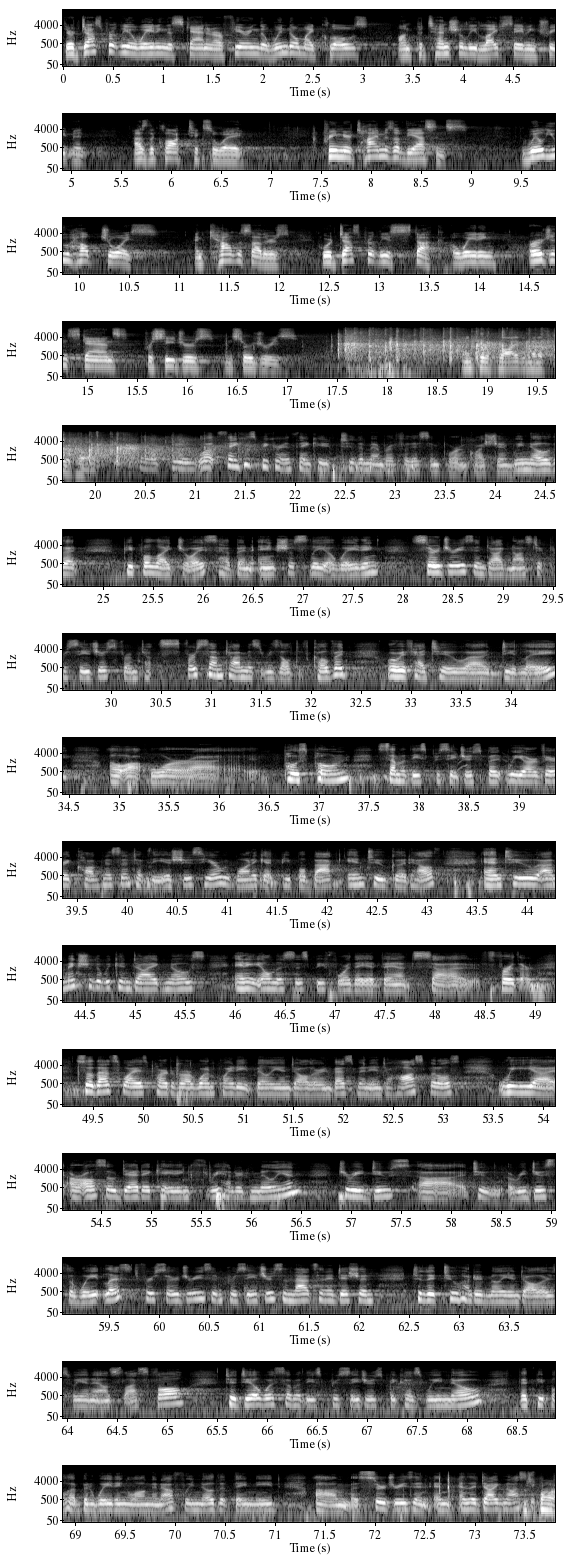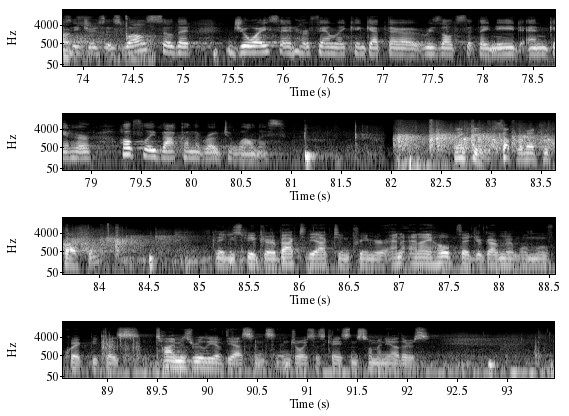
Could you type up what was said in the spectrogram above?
They're desperately awaiting the scan and are fearing the window might close on potentially life-saving treatment as the clock ticks away. Premier, time is of the essence. Will you help Joyce and countless others who are desperately stuck awaiting urgent scans, procedures, and surgeries. And to reply, the Minister of Health. Thank you. Well, thank you, Speaker, and thank you to the member for this important question. We know that people like Joyce have been anxiously awaiting surgeries and diagnostic procedures from for some time as a result of COVID, where we've had to uh, delay or uh, postpone some of these procedures, but we are very cognizant of the issues here. We want to get people back into good health and to uh, make sure that we can diagnose any illnesses before they advance uh, further. So that's why, as part of our $1.8 billion investment into hospitals, we uh, are also dedicating 300 million to reduce uh, to reduce the wait list for surgeries and procedures, and that's in addition to the $200 million we announced last fall to deal with some of these procedures because we know that people have been waiting long enough. We know that they need um, surgeries and, and, and, the diagnostic Response. procedures as well so that Joyce and her family can get the results that they need and get her hopefully back on the road to wellness. Thank you. Supplementary question. Thank you, Speaker. Back to the acting premier, and, and I hope that your government will move quick because time is really of the essence in Joyce's case and so many others.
